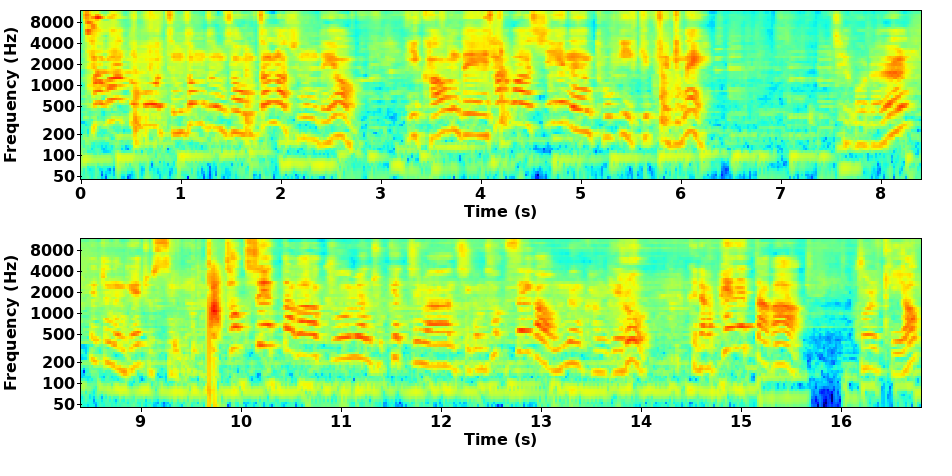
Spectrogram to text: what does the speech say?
사과도 듬성듬성 잘라주는데요. 이 가운데 사과 씨에는 독이 있기 때문에 제거를 해주는 게 좋습니다. 석쇠에다가 구우면 좋겠지만 지금 석쇠가 없는 관계로 그냥 팬에다가 구울게요.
